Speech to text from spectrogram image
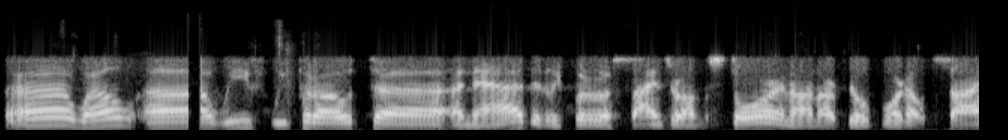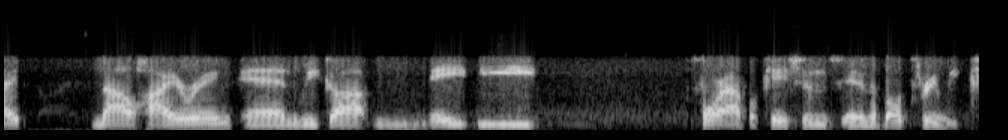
Uh, well, uh, we've we put out uh, an ad and we put out signs around the store and on our billboard outside. Now hiring, and we got maybe four applications in about three weeks.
